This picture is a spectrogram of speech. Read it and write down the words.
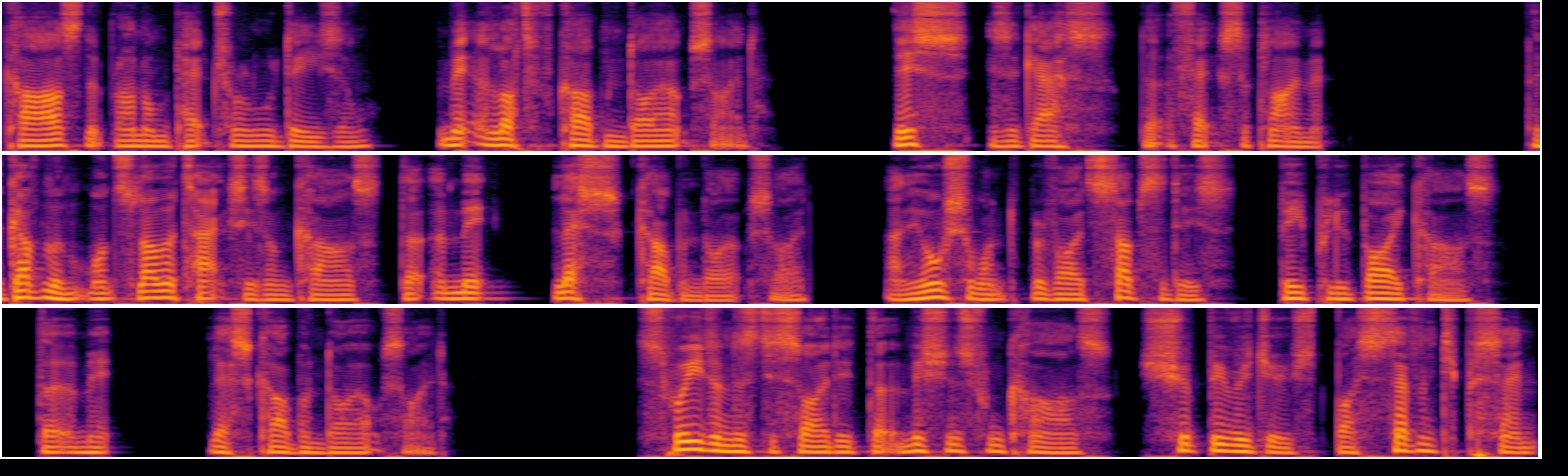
Cars that run on petrol or diesel emit a lot of carbon dioxide. This is a gas that affects the climate. The government wants lower taxes on cars that emit less carbon dioxide, and they also want to provide subsidies to people who buy cars that emit less carbon dioxide. Sweden has decided that emissions from cars should be reduced by 70%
